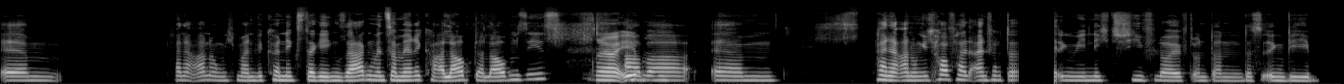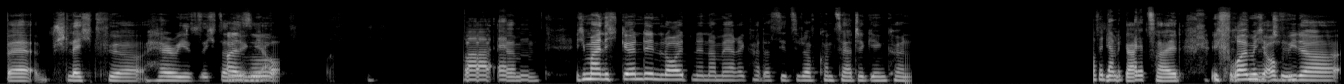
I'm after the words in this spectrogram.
ähm, keine Ahnung, ich meine, wir können nichts dagegen sagen. Wenn es Amerika erlaubt, erlauben sie es. Ja, eben. Aber ähm, keine Ahnung, ich hoffe halt einfach, dass irgendwie nichts schief läuft und dann das irgendwie schlecht für Harry sich dann irgendwie Also, auch. Aber ähm, ich meine, ich gönne den Leuten in Amerika, dass sie jetzt wieder auf Konzerte gehen können. Die haben eine geile Zeit. Ich freue mich auch wieder,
